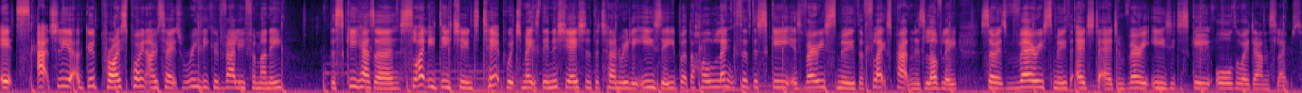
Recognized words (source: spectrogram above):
It's actually a good price point. I would say it's really good value for money. The ski has a slightly detuned tip which makes the initiation of the turn really easy but the whole length of the ski is very smooth, the flex pattern is lovely so it's very smooth edge to edge and very easy to ski all the way down the slopes.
